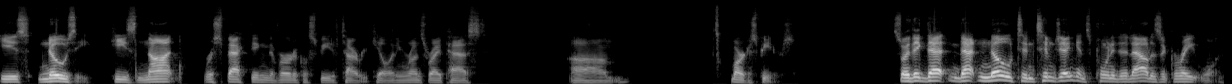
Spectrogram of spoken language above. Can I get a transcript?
is nosy. He's not respecting the vertical speed of Tyreek Hill, and he runs right past um, Marcus Peters. So I think that that note, and Tim Jenkins pointed it out, is a great one.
